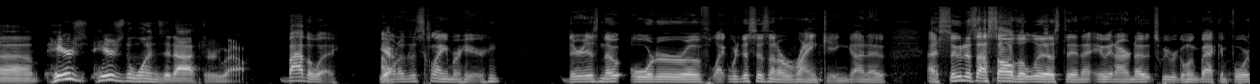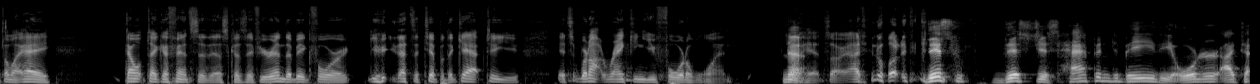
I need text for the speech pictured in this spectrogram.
Um, here's here's the ones that I threw out. By the way, yeah. I want a disclaimer here. There is no order of like where this isn't a ranking. I know as soon as I saw the list and in our notes we were going back and forth. I'm like, hey, don't take offense to this because if you're in the big four, you, that's a tip of the cap to you. It's we're not ranking you four to one. No. Go ahead. Sorry, I didn't want to. This this just happened to be the order. I t-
